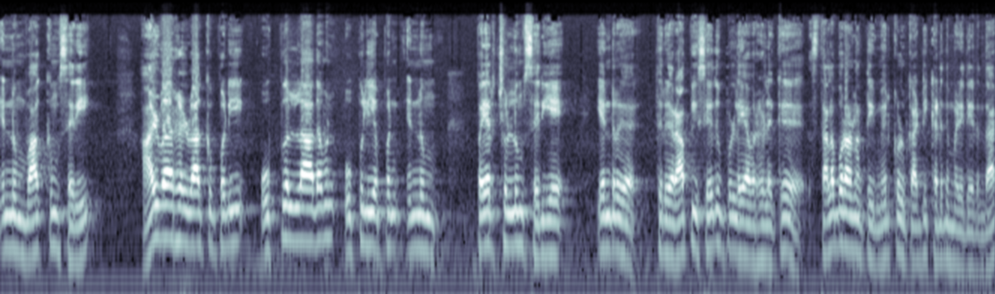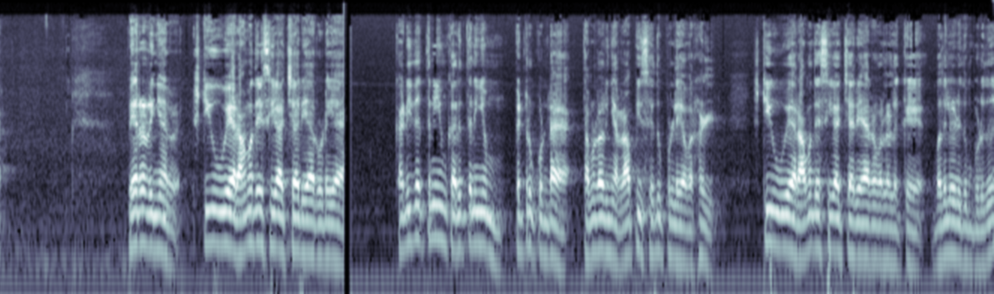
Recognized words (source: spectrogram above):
என்னும் வாக்கும் சரி. ஆழ்வார்கள் வாக்குப்படி ஒப்பில்லாதவன் ஒப்புலியப்பன் என்னும் பெயர் சொல்லும் சரியே என்று திரு ராப்பி சேதுப்பிள்ளை அவர்களுக்கு ஸ்தல புராணத்தை மேற்கோள் காட்டி கடிதம் எழுதியிருந்தார். பேரறிஞர் ஸ்ரீ உவே ராமதேசியாச்சாரியாருடைய கடிதத்தினையும் கருத்தினையும் பெற்றுக்கொண்ட தமிழறிஞர் ராப்பி சேதுப்பிள்ளை அவர்கள் ஸ்ரீ உவே ராமதேசிகாச்சாரியார் அவர்களுக்கு பதிலெழுதும் பொழுது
